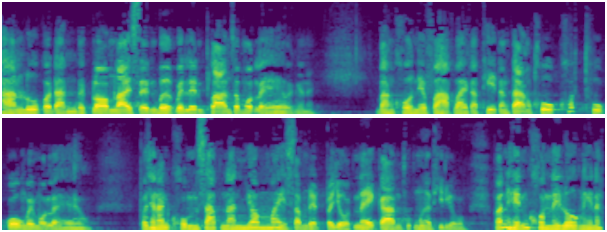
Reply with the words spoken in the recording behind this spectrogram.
คารลูกก็ดัน ไปปลอมลายเซ็นเบิกไปเล่นผลานซะหมดแล้วอย่างเงี้ยนะบางคนเนี่ยฝากไว้กับที่ต่างๆ ถูกคดถูกโกงไปหมดแล้ว เพราะฉะนั้นขุมทรัพย์นั้นย่อมไม่สำเร็จประโยชน์ในการทุกเมื่อทีเดียว เพราะเห็นคนในโลกนี้นะ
